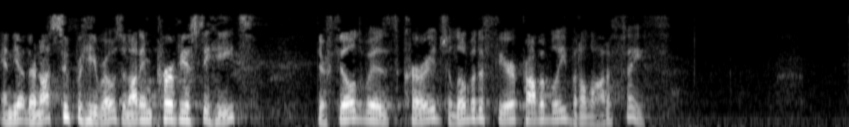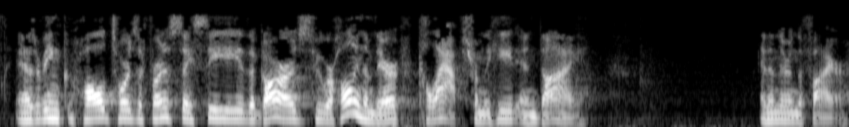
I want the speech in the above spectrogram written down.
And they're not superheroes. They're not impervious to heat. They're filled with courage, a little bit of fear probably, but a lot of faith. And as they're being hauled towards the furnace, they see the guards who were hauling them there collapse from the heat and die. And then they're in the fire.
